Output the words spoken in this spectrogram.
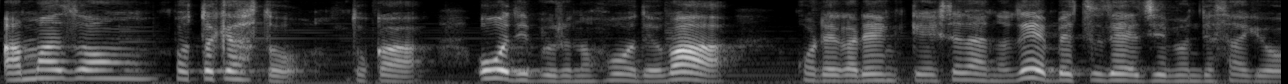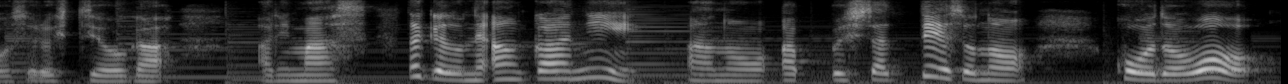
Amazon ポッドキャストとか Audible の方ではこれが連携してないので別で自分で作業をする必要があります。だけどね、アンカーにあのアップしちゃってそのコードを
